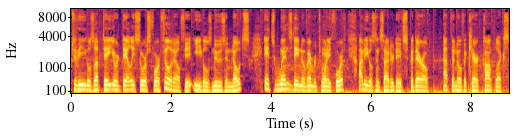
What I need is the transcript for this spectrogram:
to the Eagles Update, your daily source for Philadelphia Eagles news and notes. It's Wednesday, November 24th. I'm Eagles insider Dave Spadaro at the NovaCare Complex.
